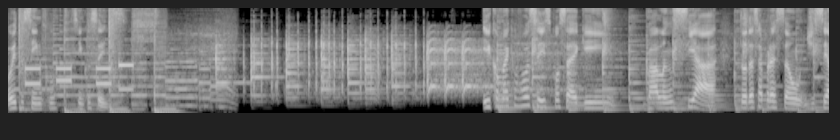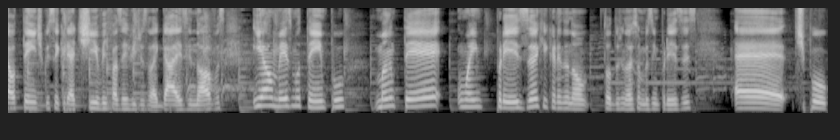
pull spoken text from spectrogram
8556. E como é que vocês conseguem balancear toda essa pressão de ser autêntico e ser criativo e fazer vídeos legais e novos e ao mesmo tempo manter uma empresa, que querendo ou não, todos nós somos empresas, é, tipo,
